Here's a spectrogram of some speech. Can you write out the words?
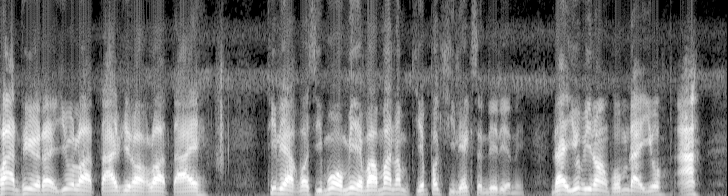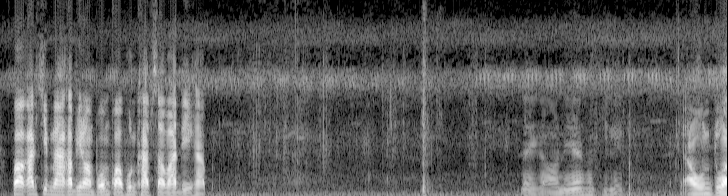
ผ่านทื่อได้อยู่รอดตายพี่น้องรอดตาย ที่เรียกว่าสีโม่เมีว่ามาน้ำเจ็บพักขี้เหล็กสันเดเดียนนี่ได้อยู่พี่น้องผมได้อยู่อะพ่อกันคลิปหน้าครับพี่น้องผมขอบคุณครับสวัสดีครับ ได้ก็เอาเนี้ยเขากี่เล็กเอาตัว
